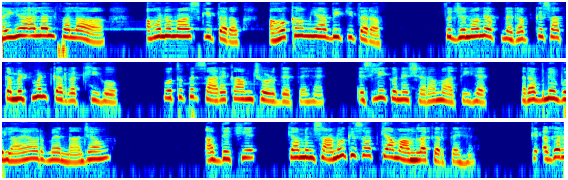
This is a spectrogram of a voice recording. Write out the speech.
حیا الفلاح او نماز کی طرف او کامیابی کی طرف۔ تو جنہوں نے اپنے رب کے ساتھ کمٹمنٹ کر رکھی ہو، وہ تو پھر سارے کام چھوڑ دیتے ہیں۔ اس لیے انہیں شرم آتی ہے۔ رب نے بلایا اور میں نہ جاؤں۔ اب دیکھیے کہ ہم انسانوں کے ساتھ کیا معاملہ کرتے ہیں کہ اگر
